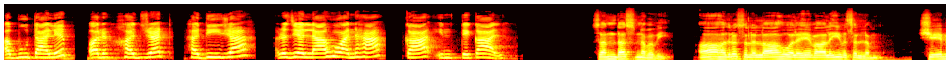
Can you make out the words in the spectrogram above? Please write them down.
ابو طالب اور حضرت حدیجہ رضی اللہ عنہا کا انتقال۔ سن دس نبوی۔ آ، حضرت صلی اللہ علیہ وآلہ وسلم شیب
